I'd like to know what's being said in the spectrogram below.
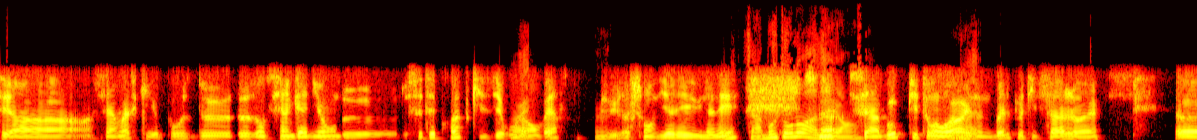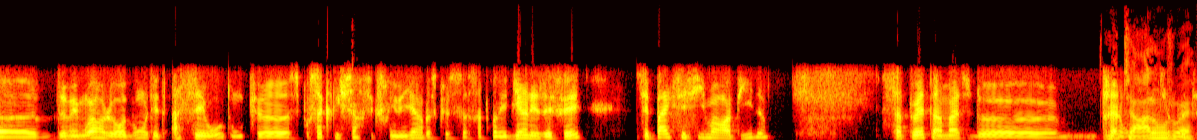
c'est un, match qui oppose deux, deux anciens gagnants de, de cette épreuve qui se déroule Ouais. à Anvers. Mm. J'ai eu la chance d'y aller une année. C'est un beau tournoi, hein, d'ailleurs. hein. C'est un beau petit tournoi, Ouais. ils ont une belle petite salle, ouais. Euh, de mémoire, le rebond était assez haut, donc euh, c'est pour ça que Richard s'exprimait bien, parce que ça, ça prenait bien les effets. C'est pas excessivement rapide. Ça peut être un match de très long. Ça peut ouais. être-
